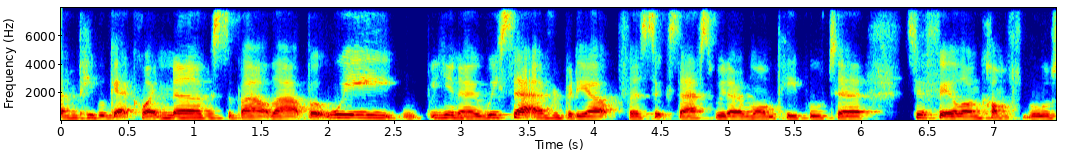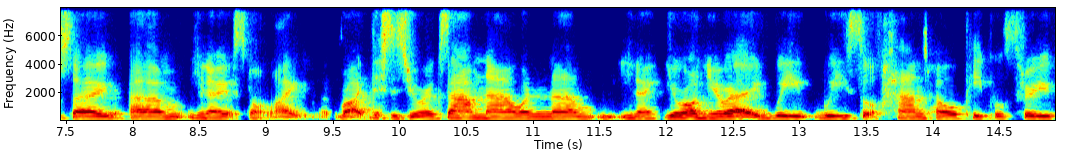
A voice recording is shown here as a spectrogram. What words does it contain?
and people get quite nervous about that. But we you know we set everybody up for success. We don't want people to to feel uncomfortable. So um, you know it's not like right this is your exam now and um, you know you're on your own. We we sort of handhold people through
